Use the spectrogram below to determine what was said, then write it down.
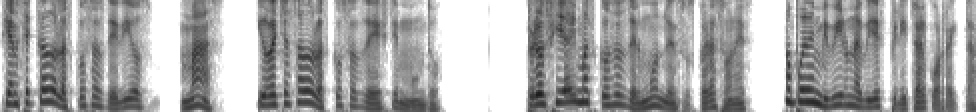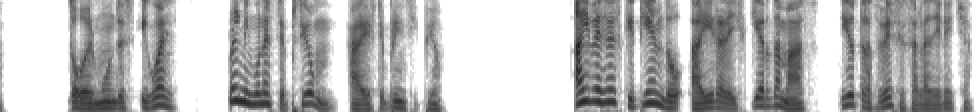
si han aceptado las cosas de Dios más y rechazado las cosas de este mundo. Pero si hay más cosas del mundo en sus corazones, no pueden vivir una vida espiritual correcta. Todo el mundo es igual. No hay ninguna excepción a este principio. Hay veces que tiendo a ir a la izquierda más y otras veces a la derecha.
